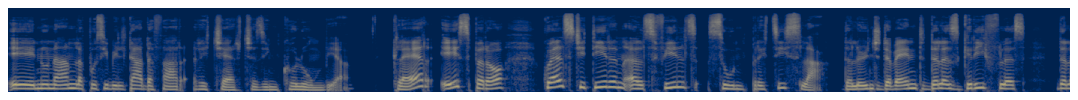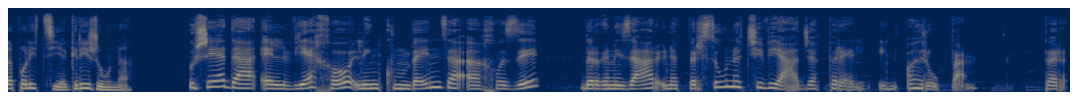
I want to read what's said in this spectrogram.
e non han la possibilità de far ricerches in Columbia. Claire es però quels ci tiren els fils sun precis là, da lunch davent de las grifles de la polizia grigiuna. Uscea da El Viejo l'incumbenza a José d'organizzar una persona ci viaggia per el in Europa. Per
